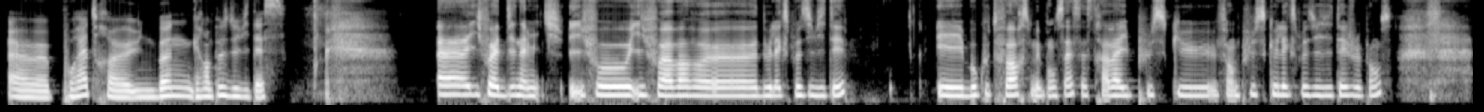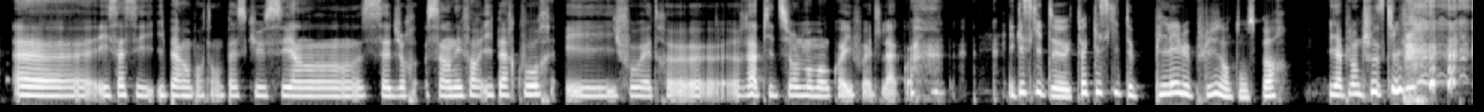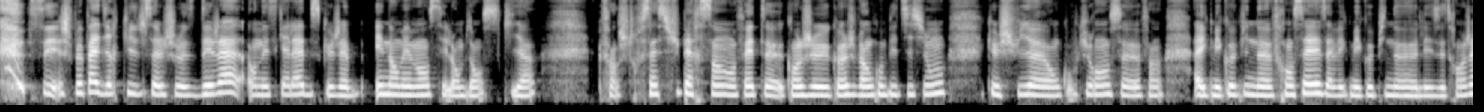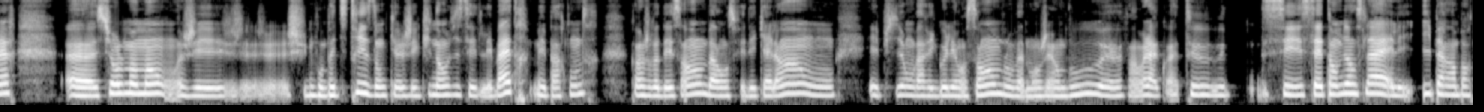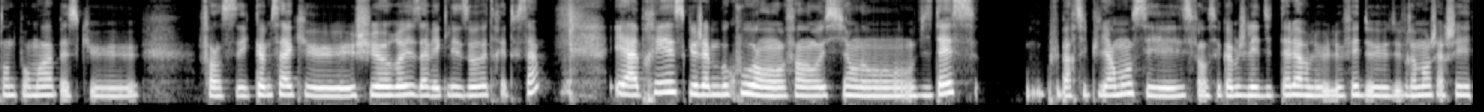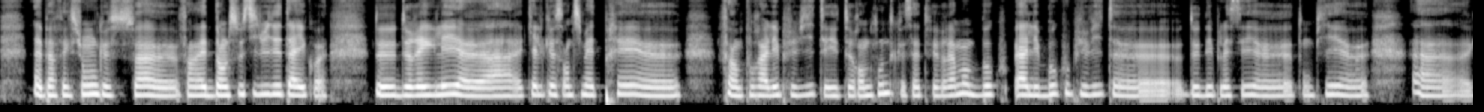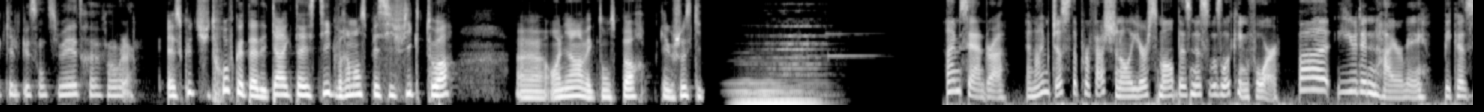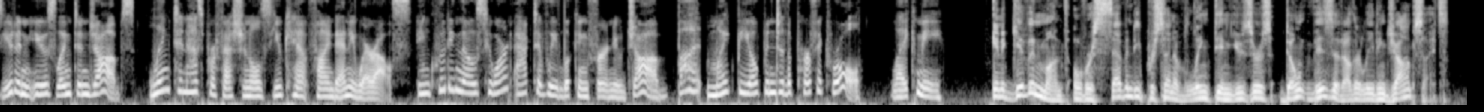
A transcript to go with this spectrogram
pour être une bonne grimpeuse de vitesse? Il faut être dynamique. Il faut, il faut avoir de l'explosivité et beaucoup de force. Mais bon, ça, ça se travaille plus que, enfin plus que l'explosivité, je pense. Euh, et ça, c'est hyper important parce que c'est un, ça dure, c'est un effort hyper court et il faut être euh, rapide sur le moment, quoi. Il faut être là, quoi. Et qu'est-ce qui te, toi, qu'est-ce qui te plaît le plus dans ton sport? Il y a plein de choses qui me c'est, je peux pas dire qu'une seule chose. Déjà, en escalade, ce que j'aime énormément, c'est l'ambiance qu'il y a. Enfin, je trouve ça super sain, en fait, euh, quand je, quand je vais en compétition, que je suis euh, en concurrence, euh, enfin, avec mes copines françaises, avec mes copines les étrangères. Euh, sur le moment, j'ai, je suis une compétitrice, donc j'ai qu'une envie, c'est de les battre. Mais par contre, quand je redescends, bah, on se fait des câlins, on... et puis on va rigoler ensemble, on va manger un bout. Enfin, voilà, quoi. Tout, c'est cette ambiance-là, elle est hyper importante pour moi parce que, enfin, c'est comme ça que je suis heureuse avec les autres et tout ça. Et après, ce que j'aime beaucoup, enfin aussi en vitesse, plus particulièrement, c'est, enfin, c'est comme je l'ai dit tout à l'heure, le, le fait de, de, vraiment chercher la perfection, que ce soit, euh, enfin, être dans le souci du détail, quoi, de, de régler euh, à quelques centimètres près, euh, enfin, pour aller plus vite et te rendre compte que ça te fait vraiment beaucoup, aller beaucoup plus vite, de déplacer ton pied à quelques centimètres, enfin voilà. Est-ce que tu trouves que tu as des caractéristiques vraiment spécifiques, toi, en lien avec ton sport, quelque chose qui I'm Sandra, and I'm just the professional your small business was looking for. But you didn't hire me because you didn't use LinkedIn jobs. LinkedIn has professionals you can't find anywhere else, including those who aren't actively looking for a new job but might be open to the perfect role, like me. In a given month, over 70% of LinkedIn users don't visit other leading job sites.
